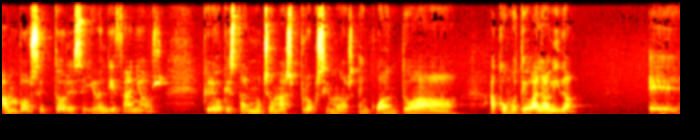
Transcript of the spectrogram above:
ambos sectores se lleven 10 años, creo que están mucho más próximos en cuanto a, a cómo te va la vida. Eh,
